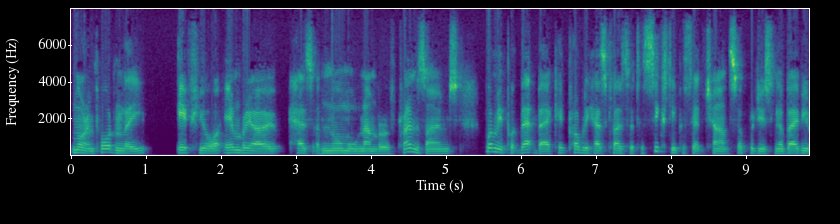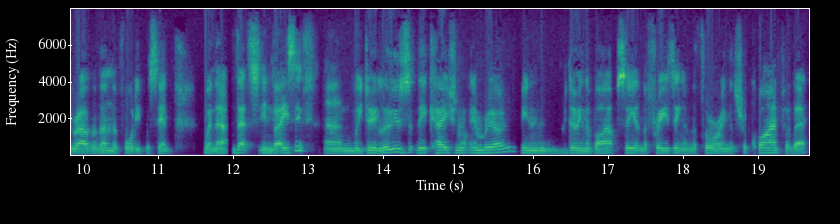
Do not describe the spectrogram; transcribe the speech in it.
more importantly, if your embryo has a normal number of chromosomes, when we put that back, it probably has closer to 60% chance of producing a baby rather than the 40% when that, that's invasive. Um, we do lose the occasional embryo in doing the biopsy and the freezing and the thawing that's required for that.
